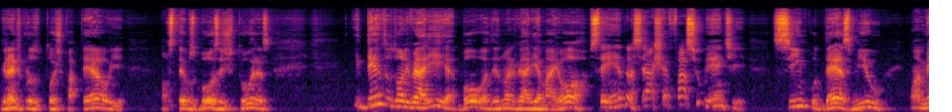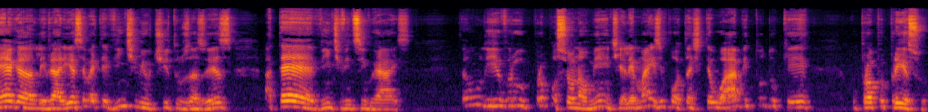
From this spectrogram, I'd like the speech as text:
grande produtor de papel e nós temos boas editoras. E dentro de uma livraria boa, dentro de uma livraria maior, você entra, você acha facilmente 5, 10 mil. Uma mega livraria, você vai ter 20 mil títulos, às vezes, até 20, 25 reais. Então, o livro, proporcionalmente, ele é mais importante ter o hábito do que o próprio preço.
